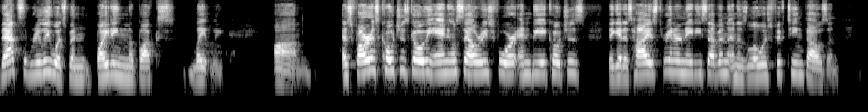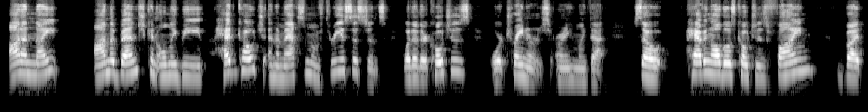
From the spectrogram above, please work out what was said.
that's really what's been biting the Bucks lately. Um, as far as coaches go, the annual salaries for NBA coaches they get as high as 387 and as low as 15,000. On a night, on the bench can only be head coach and a maximum of three assistants, whether they're coaches or trainers or anything like that. So having all those coaches, fine, but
